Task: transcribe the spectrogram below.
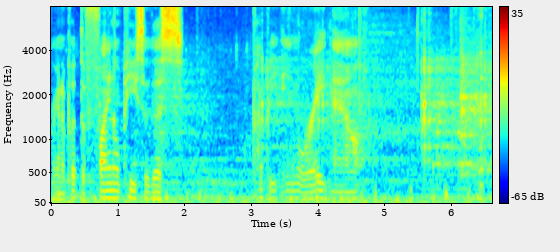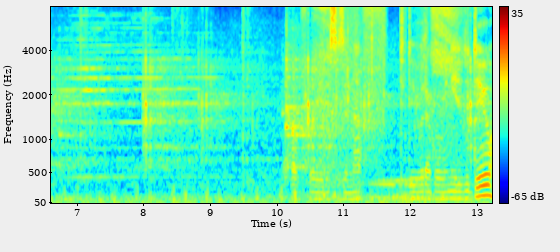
We're gonna put the final piece of this puppy in right now. Hopefully this is enough to do whatever we needed to do.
